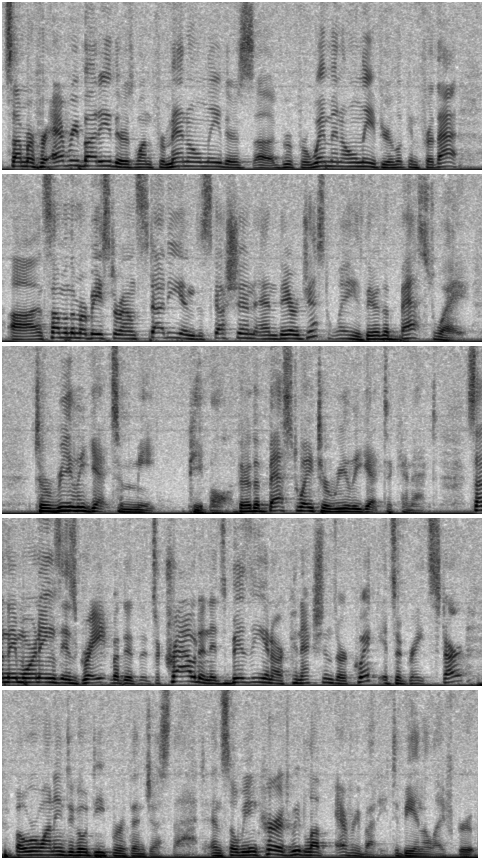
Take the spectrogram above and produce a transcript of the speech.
Some are for everybody. There's one for men only, there's a group for women only if you're looking for that. Uh, and some of them are based around study and discussion, and they're just ways, they're the best way to really get to meet people. They're the best way to really get to connect. Sunday mornings is great, but it's a crowd and it's busy and our connections are quick. It's a great start, but we're wanting to go deeper than just that. And so we encourage, we'd love everybody to be in a life group.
